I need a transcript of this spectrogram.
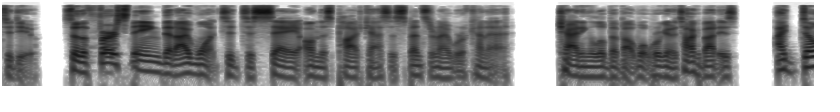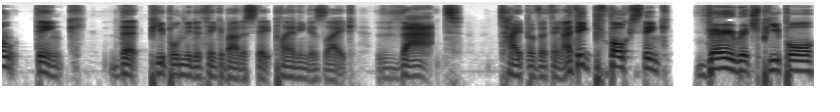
to do. So the first thing that I wanted to say on this podcast, as Spencer and I were kind of chatting a little bit about what we're going to talk about, is I don't think that people need to think about estate planning as like that type of a thing. I think folks think very rich people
